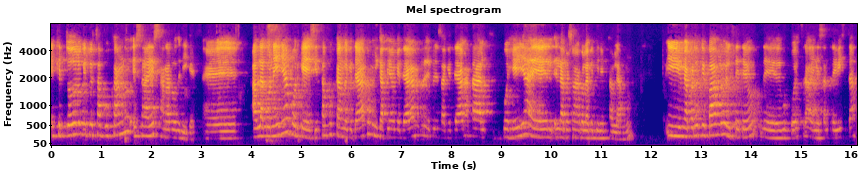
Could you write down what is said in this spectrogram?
es que todo lo que tú estás buscando, esa es Ana Rodríguez. Eh, habla con ella porque si estás buscando que te haga comunicación, que te haga de prensa, que te haga tal, pues ella es, la persona con la que tienes que hablar, ¿no? Y me acuerdo que Pablo, el CTO de Grupo Extra, en esa entrevista,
